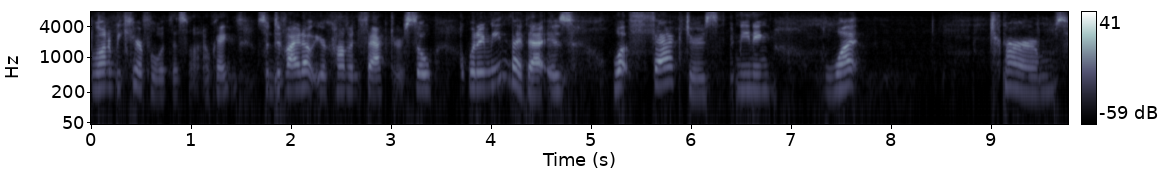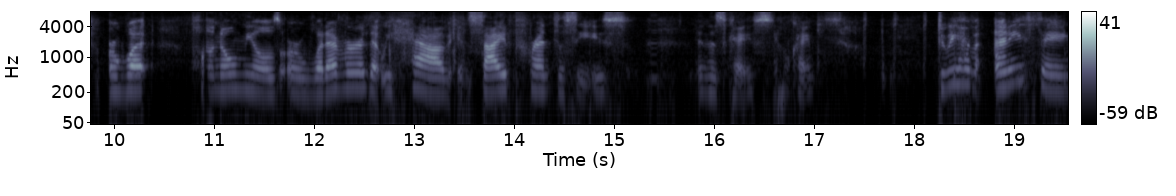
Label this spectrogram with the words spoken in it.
we want to be careful with this one. Okay. So divide out your common factors. So what I mean by that is what factors, meaning what terms or what polynomials or whatever that we have inside parentheses in this case, okay, do we have anything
